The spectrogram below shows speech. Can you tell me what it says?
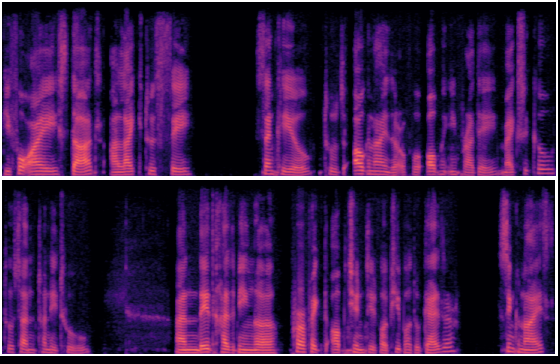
Before I start, I'd like to say thank you to the organizer of Open Infra Day Mexico 2022. And it has been a perfect opportunity for people to gather, synchronize,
